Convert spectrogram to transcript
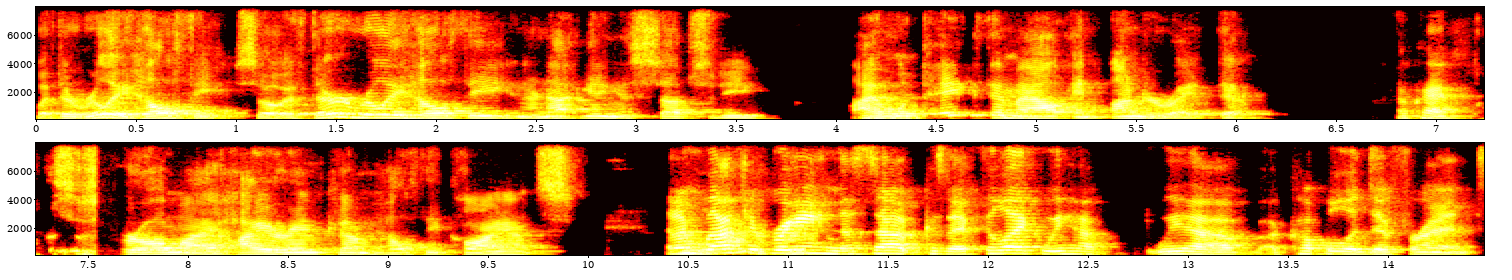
but they're really healthy. So if they're really healthy and they're not getting a subsidy, I will mm-hmm. take them out and underwrite them. Okay. This is for all my higher income, healthy clients and I'm glad you're bringing this up because I feel like we have we have a couple of different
